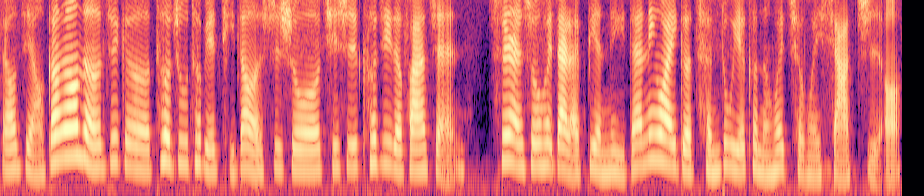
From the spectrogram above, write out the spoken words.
了解哦。刚刚呢，这个特助特别提到的是说，其实科技的发展虽然说会带来便利，但另外一个程度也可能会成为辖制哦。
